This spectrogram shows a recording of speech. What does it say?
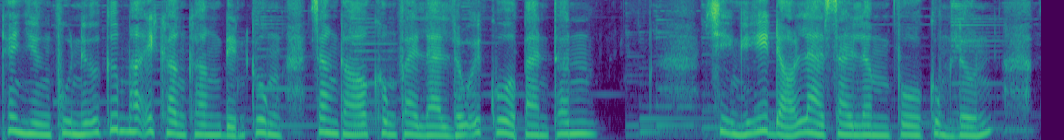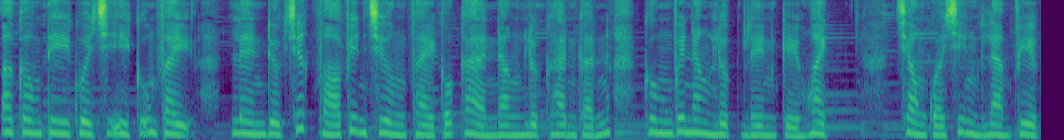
Thế nhưng phụ nữ cứ mãi khăng khăng đến cùng rằng đó không phải là lỗi của bản thân. Chị nghĩ đó là sai lầm vô cùng lớn. Ở công ty của chị cũng vậy, lên được chức phó viện trường phải có cả năng lực hàn gắn cùng với năng lực lên kế hoạch. Trong quá trình làm việc,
